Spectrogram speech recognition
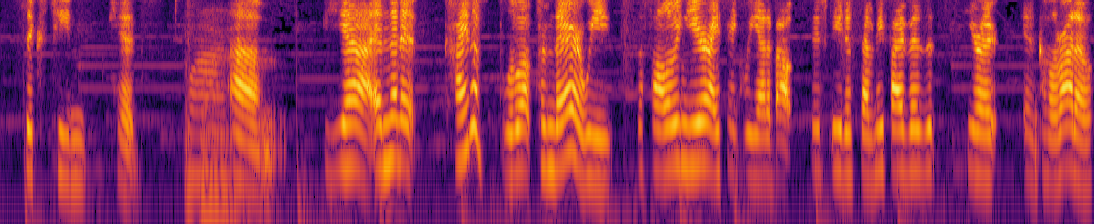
16 kids. Wow. Um, yeah, and then it kind of blew up from there. We the following year, I think we had about 50 to 75 visits here in Colorado,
